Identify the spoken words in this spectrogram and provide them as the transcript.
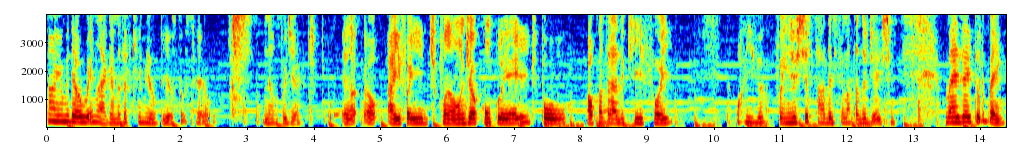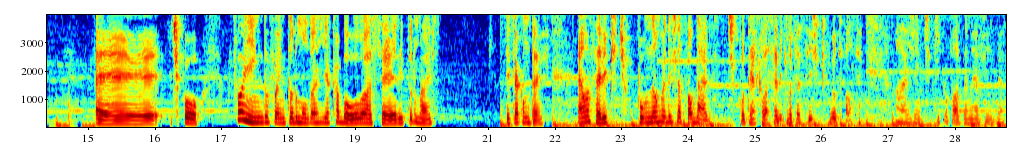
ai, eu me deu em lágrimas, eu fiquei, meu Deus do céu. Não podia, tipo, eu, eu, aí foi, tipo, onde eu concluí, tipo, ao quadrado, que foi horrível, foi injustiçado ele ter matado o Justin. Mas aí tudo bem. É, tipo, foi indo, foi indo, todo mundo aí acabou a série e tudo mais. E o que acontece? É uma série que, tipo, não vai deixar saudades. Tipo, tem aquela série que você assiste que você fala assim: ai, gente, o que, que eu faço da minha vida?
